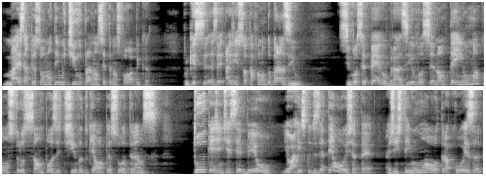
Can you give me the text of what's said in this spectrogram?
Mas a pessoa não tem motivo para não ser transfóbica. Porque se- a gente só tá falando do Brasil. Se você pega o Brasil, você não tem uma construção positiva do que é uma pessoa trans. Tudo que a gente recebeu, e eu arrisco dizer até hoje até, a gente tem uma ou outra coisa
